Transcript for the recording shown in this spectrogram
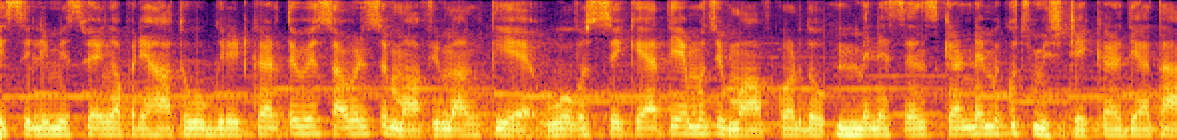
इसलिए मिस फेंग अपने हाथों को ग्रीट करते हुए सावन से माफ़ी मांगती है। वो उससे कहती है, मुझे माफ़ कर दो। मैंने सेंस करने में कुछ मिस्टेक कर दिया था।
